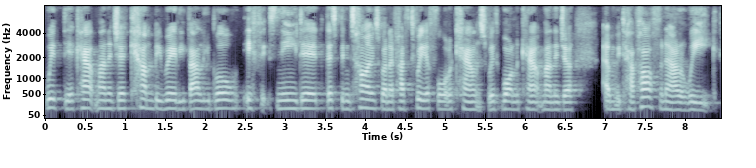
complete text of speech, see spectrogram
with the account manager can be really valuable if it's needed. There's been times when I've had three or four accounts with one account manager and we'd have half an hour a week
